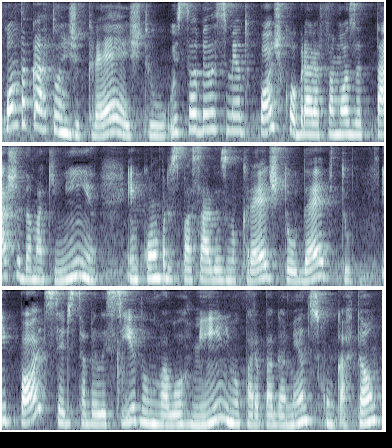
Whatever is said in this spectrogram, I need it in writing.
Quanto a cartões de crédito, o estabelecimento pode cobrar a famosa taxa da maquininha em compras passadas no crédito ou débito? E pode ser estabelecido um valor mínimo para pagamentos com cartão?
